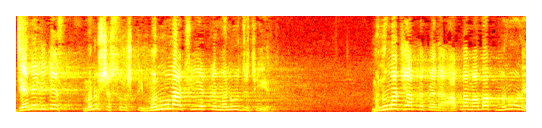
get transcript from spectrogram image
જેને લીધે મનુષ્ય સૃષ્ટિ, મનુના છીએ એટલે મનુ જ છીએ. મનુમાંથી આપણે પેદા. આપણા મા બાપ મનુ અને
